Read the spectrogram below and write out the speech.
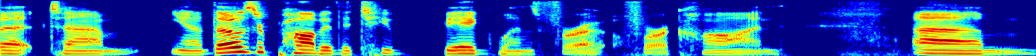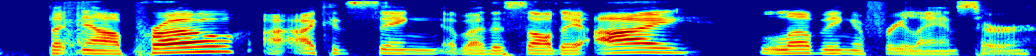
but um, you know, those are probably the two big ones for a, for a con. Um, but now a pro, I, I, could sing about this all day. I love being a freelancer.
